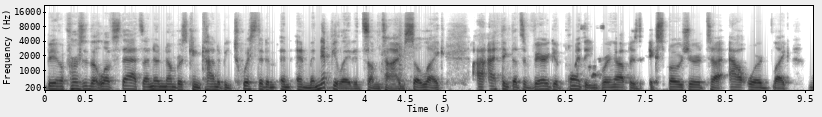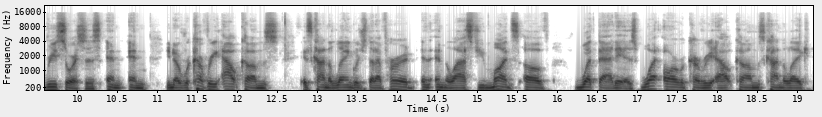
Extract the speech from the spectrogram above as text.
being a person that loves stats, I know numbers can kind of be twisted and, and, and manipulated sometimes. So, like, I, I, think that's a very good point that you bring up is exposure to outward like resources and and you know, recovery outcomes is kind of language that I've heard in, in the last few months of what that is. What are recovery outcomes? Kind of like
